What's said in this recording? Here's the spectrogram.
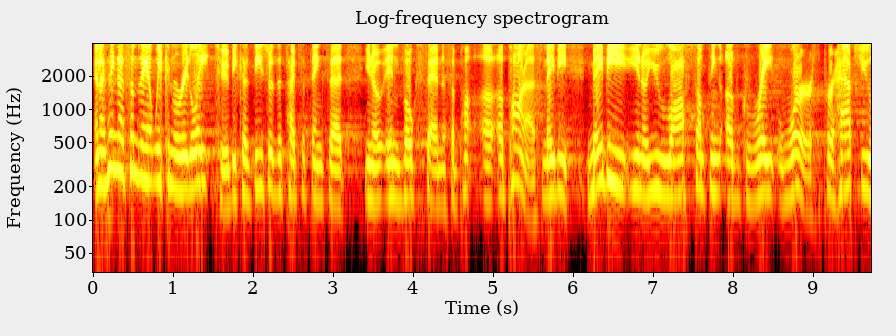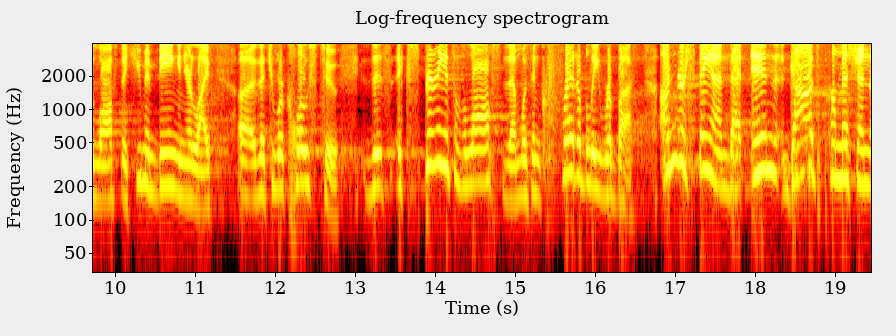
And I think that's something that we can relate to because these are the types of things that, you know, invoke sadness upon, uh, upon, us. Maybe, maybe, you know, you lost something of great worth. Perhaps you lost a human being in your life uh, that you were close to. This experience of loss to them was incredibly robust. Understand that in God's permission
